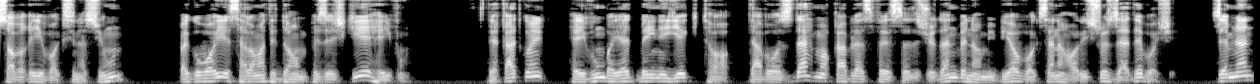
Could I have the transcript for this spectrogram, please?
سابقه واکسیناسیون و گواهی سلامت دامپزشکی حیوان. دقت کنید حیوان باید بین یک تا دوازده ماه قبل از فرستاده شدن به نامیبیا واکسن هاریش رو زده باشه. ضمناً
